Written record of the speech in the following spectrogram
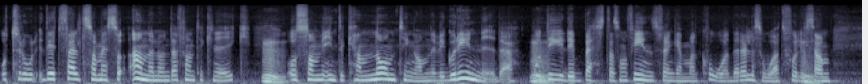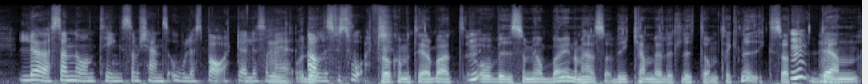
otroligt, det är ett fält som är så annorlunda från teknik Mm. och som vi inte kan någonting om när vi går in i det. Mm. Och det är det bästa som finns för en gammal kodare eller så att få Mm. liksom lösa någonting som känns olösbart eller som Mm. är då- alldeles för svårt. För att kommentera bara att, Mm. och vi som jobbar inom hälsa, vi kan väldigt lite om teknik. Så att Mm. den,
